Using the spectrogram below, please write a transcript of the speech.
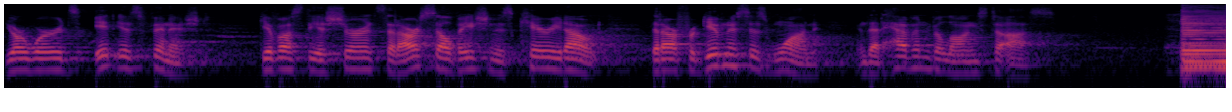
Your words, it is finished, give us the assurance that our salvation is carried out, that our forgiveness is won, and that heaven belongs to us.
